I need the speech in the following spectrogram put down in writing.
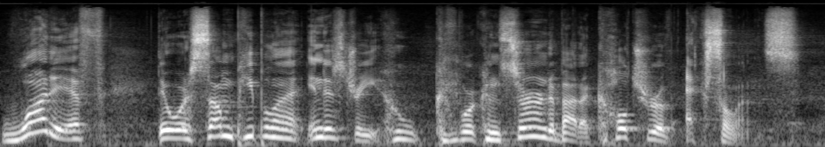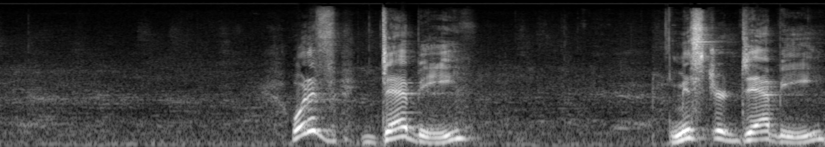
What if there were some people in that industry who were concerned about a culture of excellence? What if Debbie, Mr. Debbie,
